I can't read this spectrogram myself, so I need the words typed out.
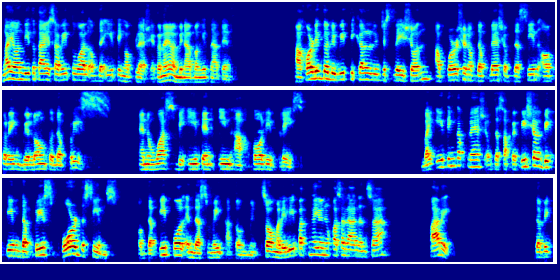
Ngayon, dito tayo sa ritual of the eating of flesh. Ito na yun, binabanggit natin. According to Levitical legislation, a portion of the flesh of the sin offering belonged to the priest and was be eaten in a holy place. By eating the flesh of the sacrificial victim, the priest bore the sins of the people and thus made atonement. So malilipat ngayon yung kasalanan sa pari. The,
